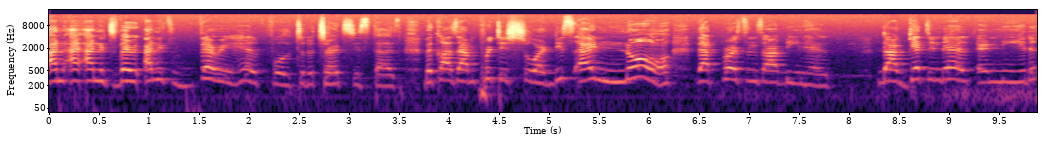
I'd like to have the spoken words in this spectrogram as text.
And, I- and it's very and it's very helpful to the church sisters because I'm pretty sure this I know that persons are being helped. They're getting the help they need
